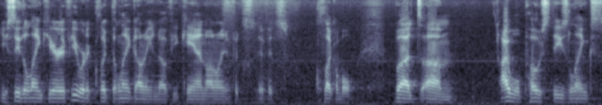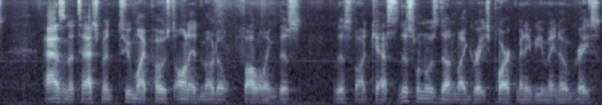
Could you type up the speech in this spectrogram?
you see the link here. If you were to click the link, I don't even know if you can. I don't know if it's if it's clickable, but um, I will post these links as an attachment to my post on Edmodo following this this podcast. This one was done by Grace Park. Many of you may know Grace.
